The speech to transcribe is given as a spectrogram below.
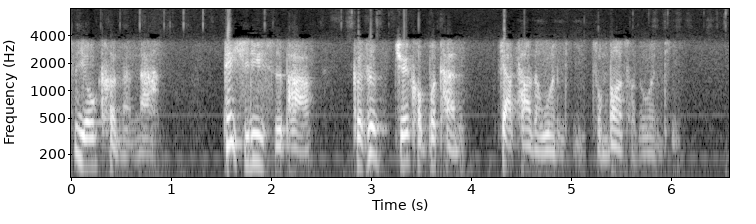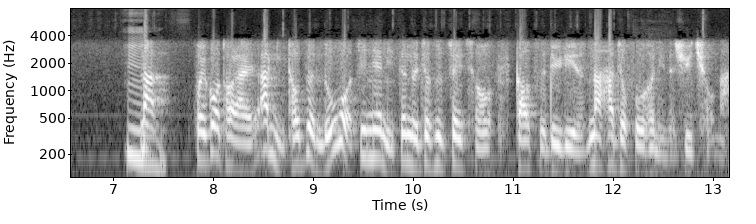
是有可能啊，配息率十趴，可是绝口不谈。价差的问题，总报酬的问题。嗯，那回过头来，按、啊、你投资人，如果今天你真的就是追求高值利率的，那他就符合你的需求嘛？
